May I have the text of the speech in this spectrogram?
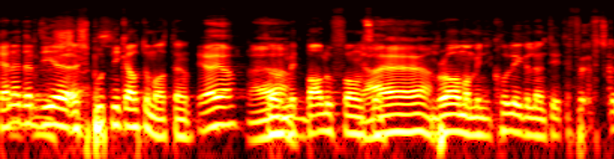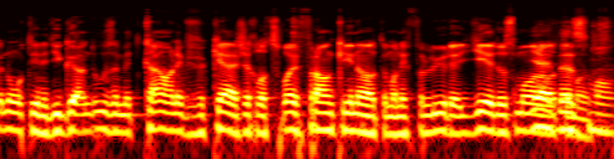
Kennen ihr die äh, Sputnik-Automaten? Ja, ja. Ja, So ja. mit Ballufon so. Ja, ja, ja. Bro, man, meine Kollegen lassen dort 50 Noten rein, die gehen raus mit keine Ahnung wie viel Cash. Ich lasse 2 Franken rein, Alter, man, ich verliere jedes Mal. Jedes man. Mal.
